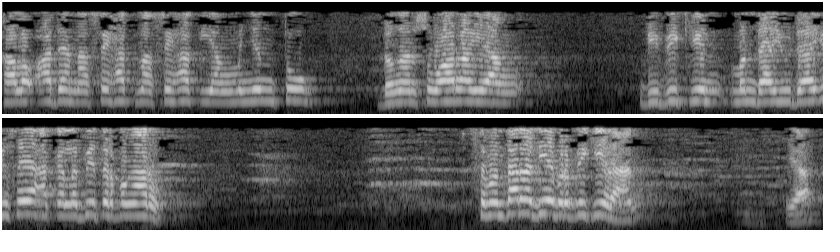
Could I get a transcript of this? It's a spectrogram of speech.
kalau ada nasihat-nasihat yang menyentuh dengan suara yang dibikin mendayu-dayu, saya akan lebih terpengaruh. Sementara dia berpikiran, ya,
